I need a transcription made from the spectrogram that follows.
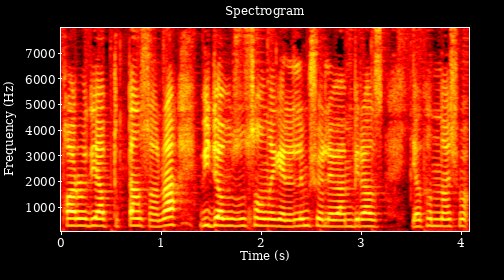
parodi yaptıktan sonra videomuzun sonuna gelelim. Şöyle ben biraz yakınlaşma...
